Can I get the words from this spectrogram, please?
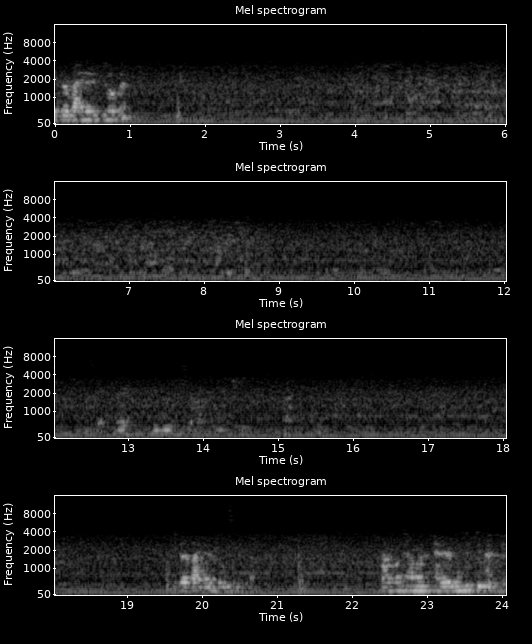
এটার বাইনারি কি হবে আচ্ছা এক দুই চার পাঁচ, ছয়, এটার বাইনারি বলছি তার মানে আমার অ্যারের মধ্যে কি থাকবে?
